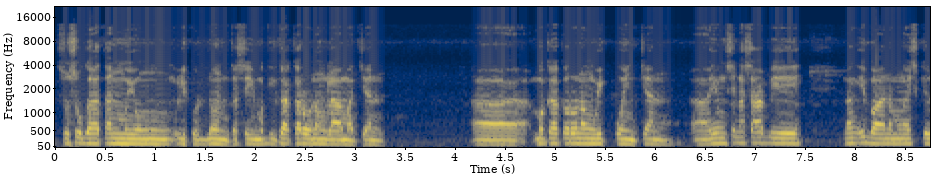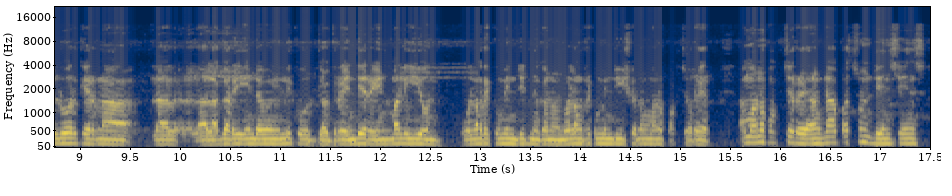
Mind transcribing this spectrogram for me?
susugatan mo yung likod nun kasi magkakaroon ng lamat yan. Uh, magkakaroon ng weak point yan. Uh, yung sinasabi ng iba ng mga skilled worker na lalagariin daw yung likod, gagrinderin, mali yun. Walang recommended na ganun. Walang recommendation ng manufacturer. Ang manufacturer, ang dapat sundin since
